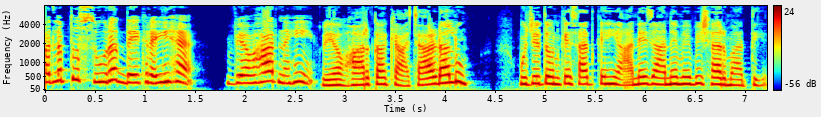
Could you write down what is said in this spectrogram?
मतलब तू सूरत देख रही है। व्यवहार नहीं। व्यवहार का क्या आचार डालूं? मुझे तो उनके साथ कहीं आने जाने में भी शर्म आती है।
